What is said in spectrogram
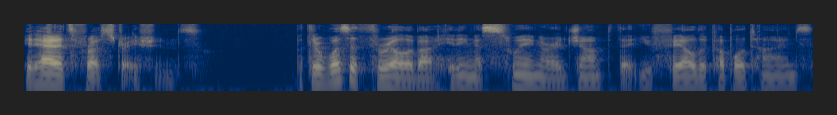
It had its frustrations. But there was a thrill about hitting a swing or a jump that you failed a couple of times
